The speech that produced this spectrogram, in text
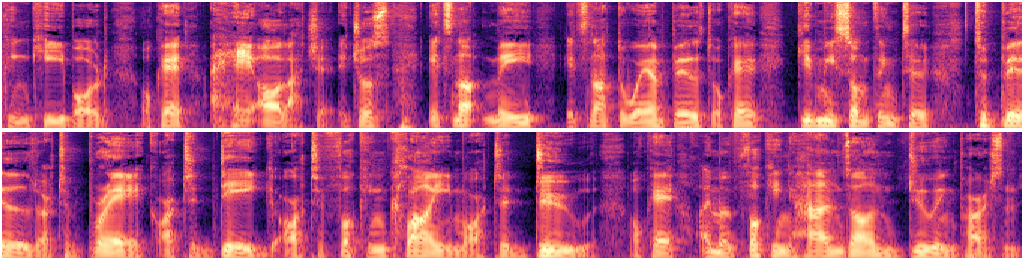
fucking keyboard. Okay, I hate all that shit. It just it's not me. It's not the way I'm built. Okay, give me something to to build or to break or to dig or to fucking climb or to do. Okay, I'm a fucking hands-on doing person.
